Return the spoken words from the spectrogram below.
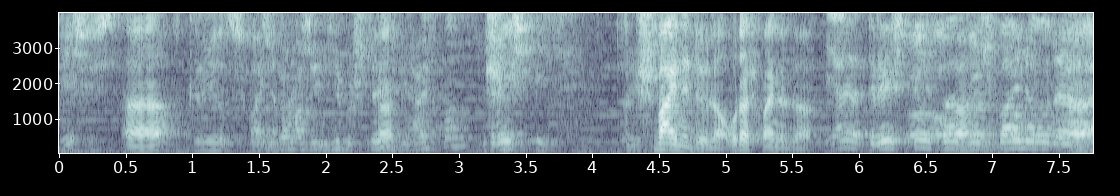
griechisch. Auf Gyros, Schweine. Wenn man den hier bestellt, wie heißt das? Drehspieß. Schweinedöner oder Schweinedöner? Ja, ja, Drehspieß die Schweine oder,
